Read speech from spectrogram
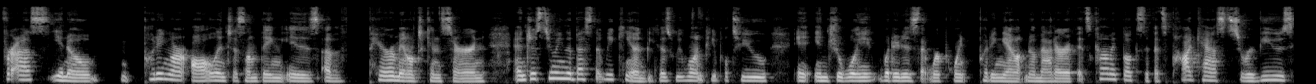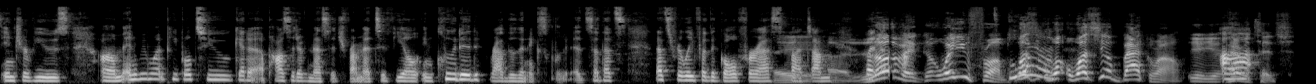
for us, you know, putting our all into something is of paramount concern and just doing the best that we can because we want people to I- enjoy what it is that we're point- putting out no matter if it's comic books if it's podcasts reviews interviews um, and we want people to get a, a, positive message from it to feel included rather than excluded. So that's that's really for the goal for us hey, but um I but, love it. Where are you from? Yeah. what's what, what's your background? Your, your uh, heritage?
